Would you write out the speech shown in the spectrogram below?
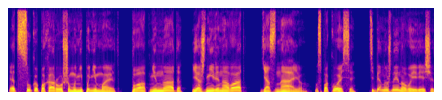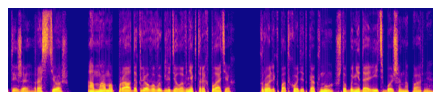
Эта сука по-хорошему не понимает. Пап, не надо. Я ж не виноват. Я знаю. Успокойся. Тебе нужны новые вещи, ты же растешь. А мама правда клёво выглядела в некоторых платьях. Кролик подходит к окну, чтобы не давить больше на парня.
